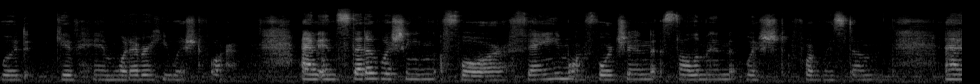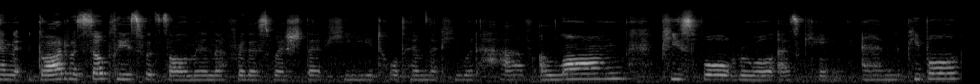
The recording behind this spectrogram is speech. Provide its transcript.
would give him whatever he wished for. And instead of wishing for fame or fortune, Solomon wished for wisdom. And God was so pleased with Solomon for this wish that he told him that he would have a long, peaceful rule as king. And people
